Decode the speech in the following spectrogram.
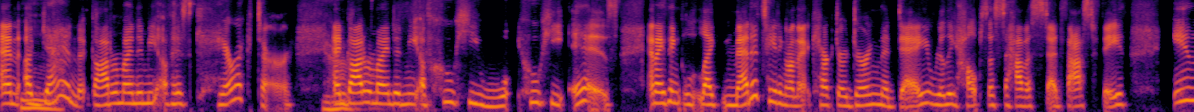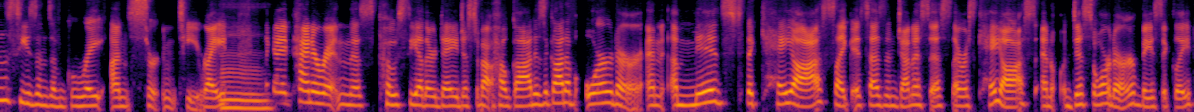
And mm. Again, God reminded me of his character yeah. and God reminded me of who he who he is. And I think like meditating on that character during the day really helps us to have a steadfast faith in seasons of great uncertainty, right? Mm. Like I had kind of written this post the other day just about how God is a God of order and amidst the chaos, like it says in Genesis, there was chaos and disorder basically,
